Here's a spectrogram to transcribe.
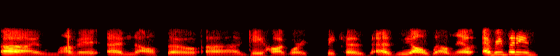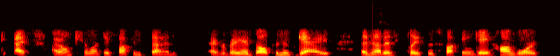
Uh, i love it. And also uh, gay hogwarts because as we all well know everybody is I, I don't care what they fucking said. Everybody at dalton is gay and that is place is fucking gay hogwarts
